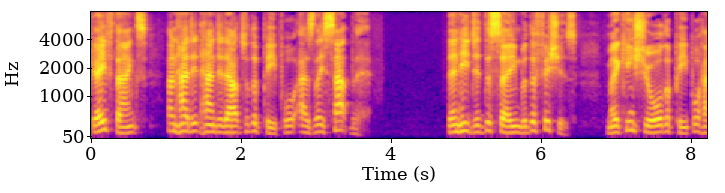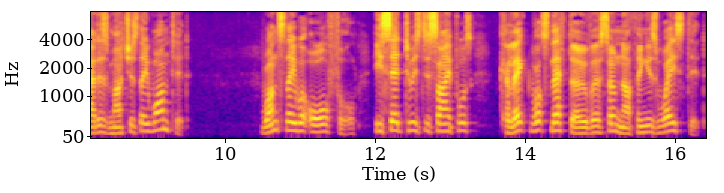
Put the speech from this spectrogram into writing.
gave thanks, and had it handed out to the people as they sat there. Then he did the same with the fishes, making sure the people had as much as they wanted. Once they were all full, he said to his disciples, Collect what's left over so nothing is wasted.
